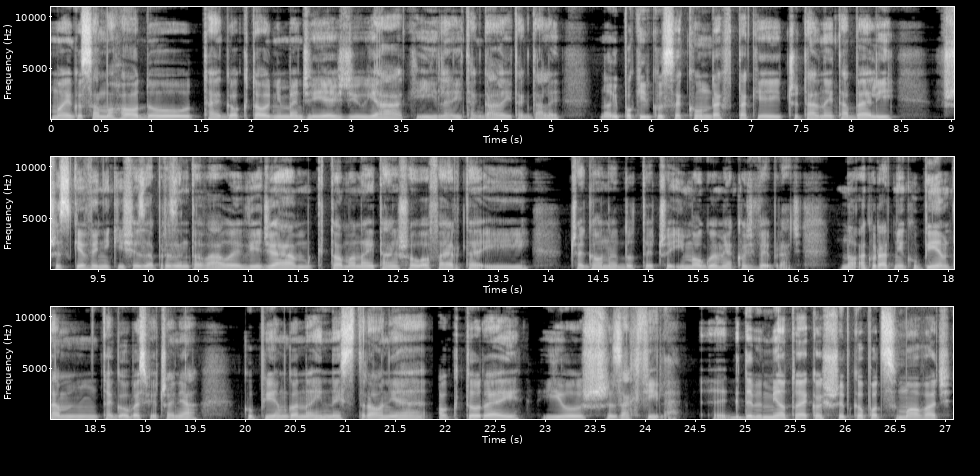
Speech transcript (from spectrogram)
mojego samochodu, tego, kto nim będzie jeździł, jak, ile i tak dalej, i tak dalej. No i po kilku sekundach w takiej czytelnej tabeli wszystkie wyniki się zaprezentowały. Wiedziałem, kto ma najtańszą ofertę i czego ona dotyczy, i mogłem jakoś wybrać. No, akurat nie kupiłem tam tego ubezpieczenia, kupiłem go na innej stronie, o której już za chwilę. Gdybym miał to jakoś szybko podsumować,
